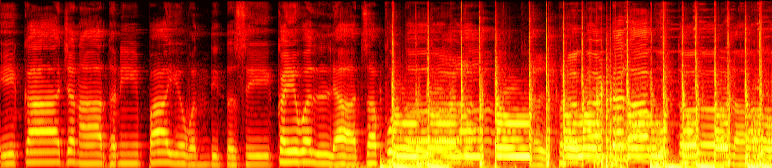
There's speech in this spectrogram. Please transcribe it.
एका जनार्दने पाय वंदितसे कैवल्याचा पुतळा. प्रगटला भूतळा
